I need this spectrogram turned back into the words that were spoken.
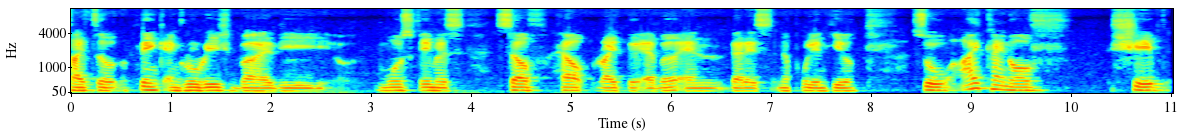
titled Think and Grow Rich by the most famous self help writer ever, and that is Napoleon Hill. So I kind of shaped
